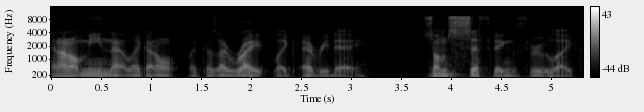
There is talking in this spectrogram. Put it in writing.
and I don't mean that like I don't like because I write like every day, so I'm Mm. sifting through like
